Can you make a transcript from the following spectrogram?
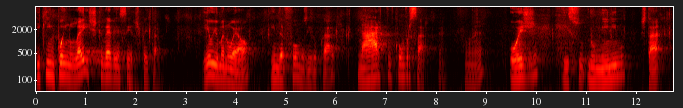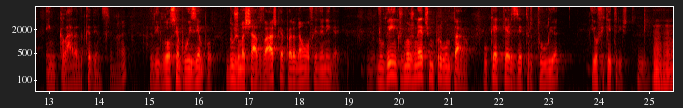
e que impõe leis que devem ser respeitadas. Eu e o Manuel ainda fomos educados na arte de conversar. Não é? Hoje, isso, no mínimo, está em clara decadência. Não é? Eu digo, dou sempre o exemplo dos Machado Vasca é para não ofender ninguém. No dia em que os meus netos me perguntaram o que é que quer dizer tertúlia, eu fiquei triste. Uhum.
